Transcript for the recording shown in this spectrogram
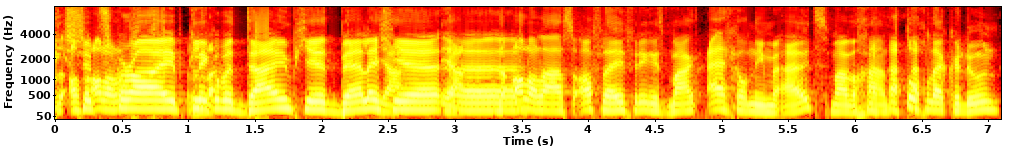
als- als alle- subscribe, klik op het duimpje, het belletje. Ja, ja, eh, de allerlaatste aflevering. Het maakt eigenlijk al niet meer uit. Maar we gaan het toch lekker doen.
